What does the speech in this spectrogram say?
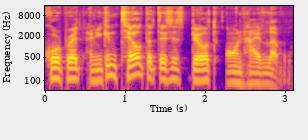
corporate and you can tell that this is built on HighLevel.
